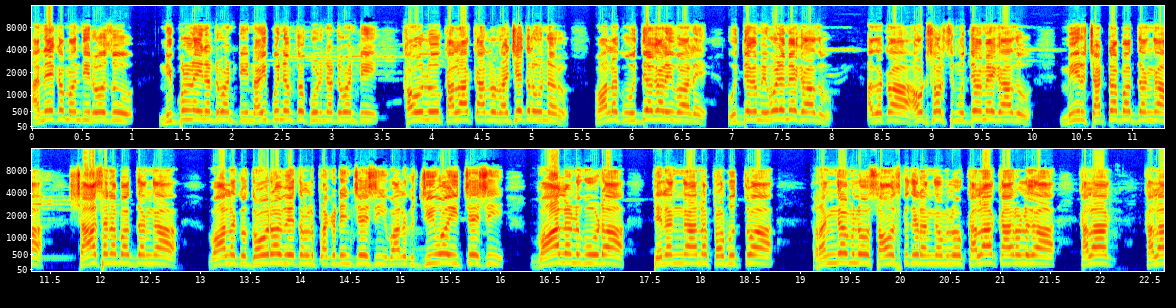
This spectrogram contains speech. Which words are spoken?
అనేక మంది ఈరోజు నిపుణులైనటువంటి నైపుణ్యంతో కూడినటువంటి కవులు కళాకారులు రచయితలు ఉన్నారు. వాళ్ళకు ఉద్యోగాలు ఇవ్వాలి. ఉద్యోగం ఇవ్వడమే కాదు. అదొక అవుట్సోర్సింగ్ ఉద్యోగమే కాదు. మీరు చట్టబద్ధంగా శాసనబద్ధంగా వాళ్ళకు గౌరవ వేతనలు ప్రకటించేసి వాళ్ళకు జీవో ఇచ్చేసి వాళ్ళను కూడా తెలంగాణ ప్రభుత్వ రంగంలో సాంస్కృతిక రంగంలో కళాకారులుగా కళా కళా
